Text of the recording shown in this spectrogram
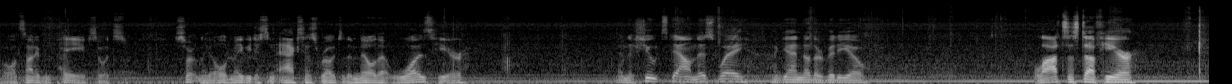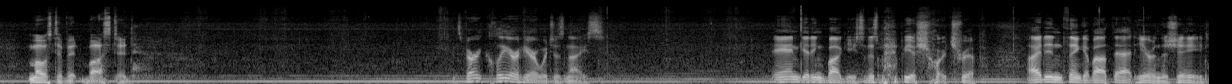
Well, it's not even paved, so it's certainly old, maybe just an access road to the mill that was here. And the chute's down this way. Again, another video. Lots of stuff here. Most of it busted. It's very clear here, which is nice. And getting buggy, so this might be a short trip. I didn't think about that here in the shade.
